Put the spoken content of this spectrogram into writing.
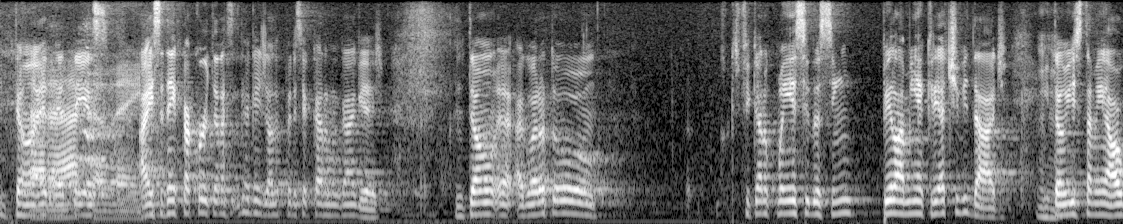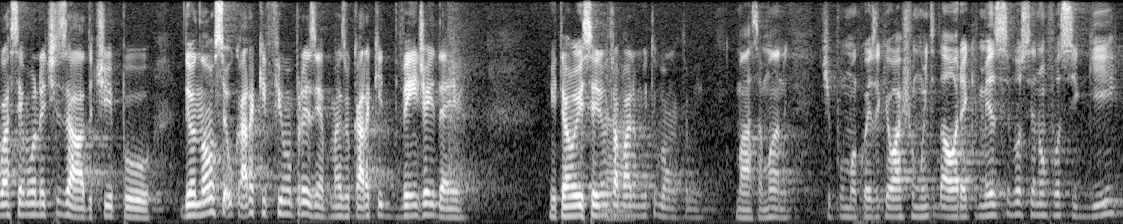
Então, é, é Caraca, tenso. velho. Aí você tem que ficar cortando essa gaguejada pra parecer que o cara não gagueja. Então, é, agora eu tô ficando conhecido assim pela minha criatividade. Uhum. Então, isso também é algo a ser monetizado. Tipo, eu não ser o cara que filma, por exemplo, mas o cara que vende a ideia. Então, isso seria um Ah. trabalho muito bom também. Massa, mano. Tipo, uma coisa que eu acho muito da hora é que mesmo se você não for seguir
